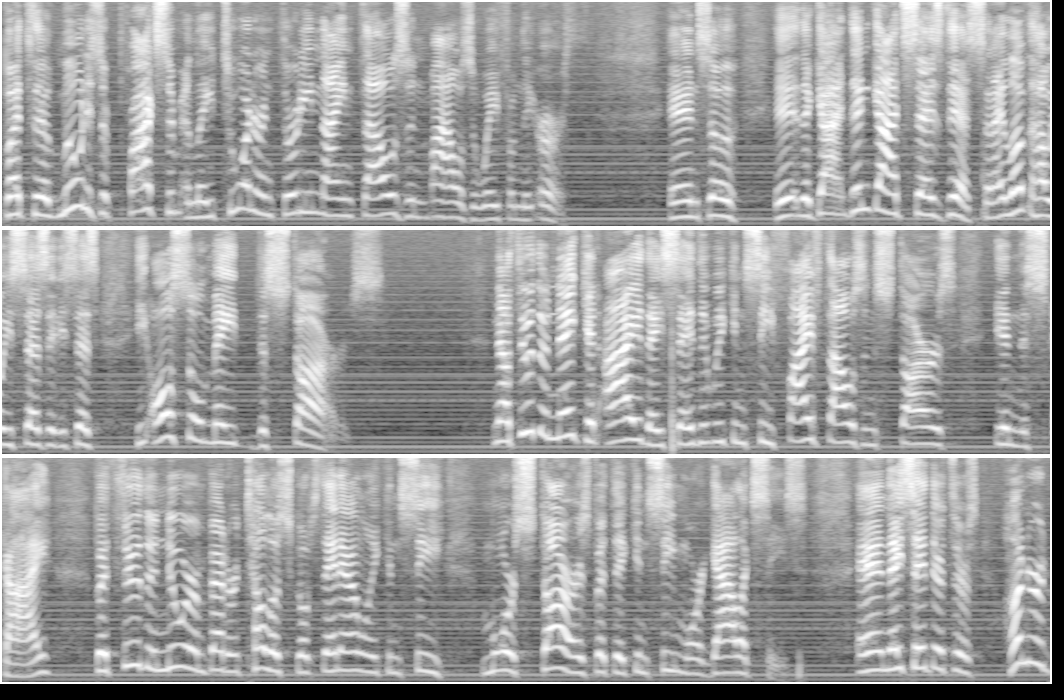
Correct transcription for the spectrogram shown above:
But the moon is approximately 239,000 miles away from the earth. And so eh, the God, then God says this, and I love how he says it. He says, He also made the stars. Now, through the naked eye, they say that we can see 5,000 stars in the sky. But through the newer and better telescopes, they not only can see more stars, but they can see more galaxies. And they say that there's 100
